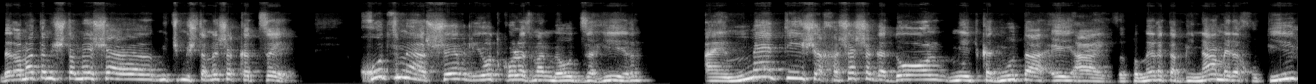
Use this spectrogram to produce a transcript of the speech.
ברמת המשתמש, משתמש הקצה. חוץ מאשר להיות כל הזמן מאוד זהיר, האמת היא שהחשש הגדול מהתקדמות ה-AI, זאת אומרת הבינה המלאכותית,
